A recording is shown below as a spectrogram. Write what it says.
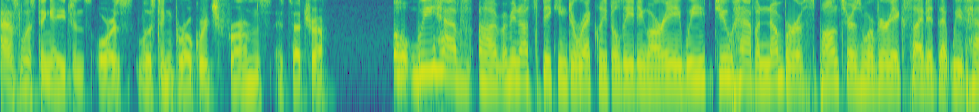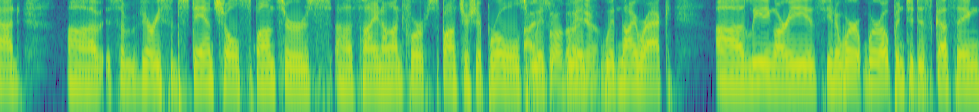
as listing agents or as listing brokerage firms, et cetera. Well, we have, uh, I mean, not speaking directly to Leading RE, we do have a number of sponsors, and we're very excited that we've had uh, some very substantial sponsors uh, sign on for sponsorship roles I with that, with yeah. with NYRAC. Uh, leading RE is, you know, we're we're open to discussing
